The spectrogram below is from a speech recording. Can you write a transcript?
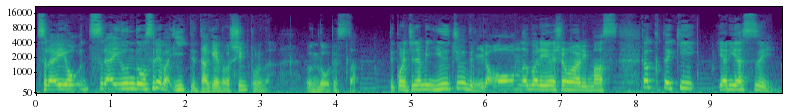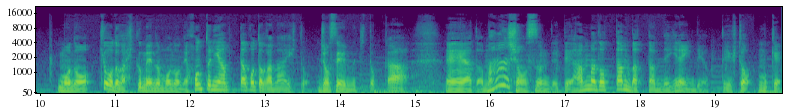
辛いよ、辛い運動をすればいいってだけのシンプルな運動ですさ。で、これちなみに YouTube にいろんなバリエーションあります。比較的やりやすいもの、強度が低めのものね、本当にやったことがない人、女性向きとか、えー、あとはマンション住んでてあんまドッタンバッタンできないんだよっていう人向け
